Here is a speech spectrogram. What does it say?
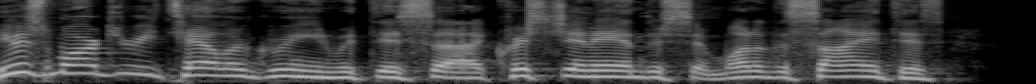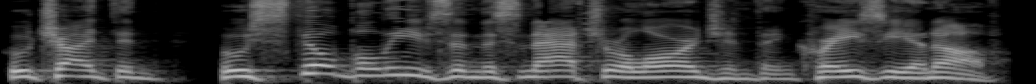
Here's Marjorie Taylor Greene with this uh, Kristian Andersen, one of the scientists who tried to, who still believes in this natural origin thing, crazy enough.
